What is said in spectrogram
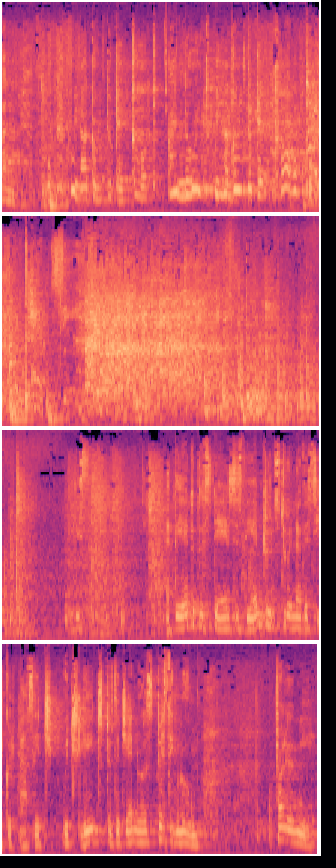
Gone. We are going to get caught. I know it. We are going to get caught. Pansy. Listen. At the end of the stairs is the entrance to another secret passage, which leads to the general's dressing room. Follow me.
